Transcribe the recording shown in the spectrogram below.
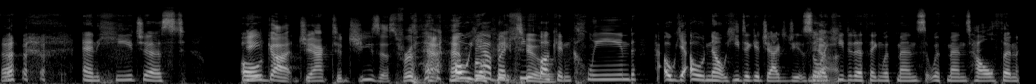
no. and he just He oh got jacked to Jesus for that. oh yeah, but he too. fucking cleaned. Oh yeah. Oh no, he did get jacked to Jesus. So like he did a thing with men's with men's health and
